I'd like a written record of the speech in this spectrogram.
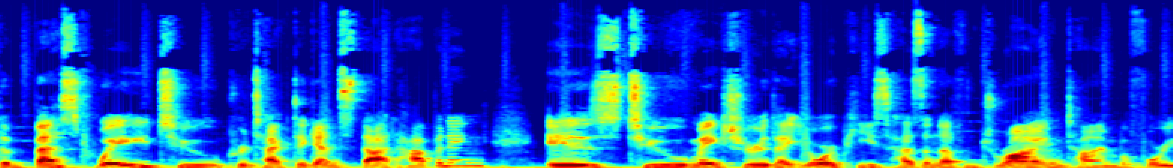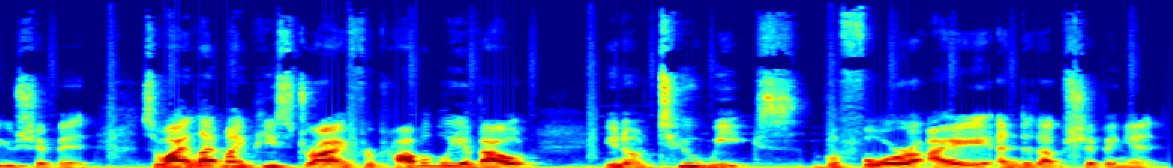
the best way to protect against that happening is to make sure that your piece has enough drying time before you ship it. So I let my piece dry for probably about, you know, two weeks before I ended up shipping it,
